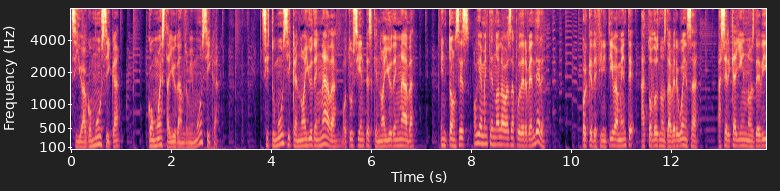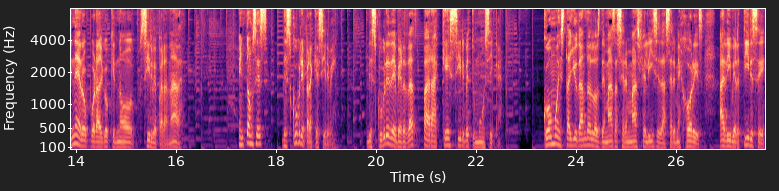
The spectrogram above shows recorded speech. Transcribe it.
Si yo hago música, cómo está ayudando mi música. Si tu música no ayuda en nada o tú sientes que no ayuda en nada, entonces obviamente no la vas a poder vender. Porque definitivamente a todos nos da vergüenza hacer que alguien nos dé dinero por algo que no sirve para nada. Entonces, descubre para qué sirve. Descubre de verdad para qué sirve tu música cómo está ayudando a los demás a ser más felices, a ser mejores, a divertirse,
